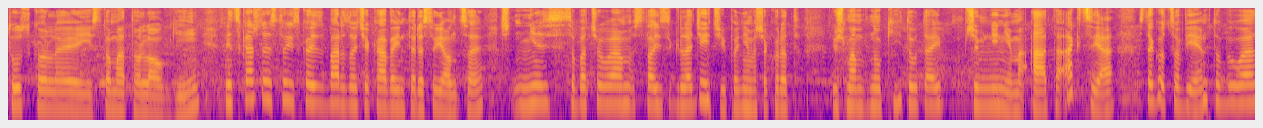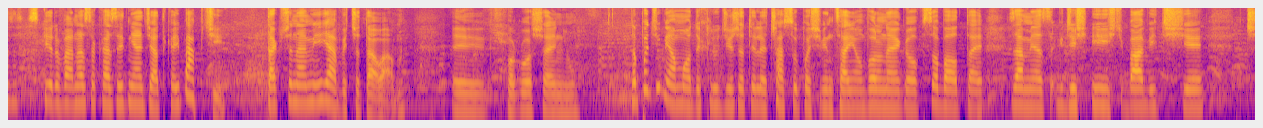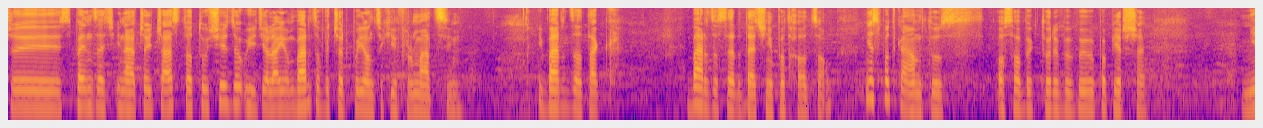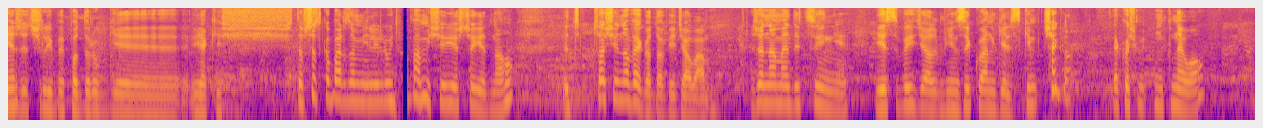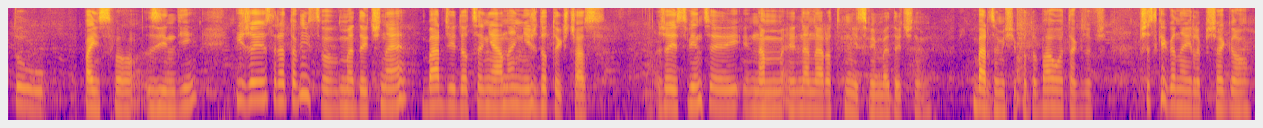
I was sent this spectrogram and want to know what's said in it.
tu z kolei stomatologii, więc każde stoisko jest bardzo ciekawe, interesujące. Nie zobaczyłam stoisk dla dzieci, ponieważ akurat już mam wnuki tutaj, przy mnie nie ma. A ta akcja, z tego co wiem, to była skierowana z okazji Dnia Dziadka i Babci. Tak przynajmniej ja wyczytałam y, w ogłoszeniu. No podziwiam młodych ludzi, że tyle czasu poświęcają wolnego w sobotę, zamiast gdzieś iść, bawić się czy spędzać inaczej czas, to tu siedzą i udzielają bardzo wyczerpujących informacji. I bardzo tak, bardzo serdecznie podchodzą. Nie spotkałam tu osoby, które by były po pierwsze nieżyczliwe, po drugie jakieś... To wszystko bardzo mili ludzie. Podoba mi się jeszcze jedno, co się nowego dowiedziałam, że na medycynie jest wydział w języku angielskim, czego jakoś mi umknęło, tu państwo z Indii, i że jest ratownictwo medyczne bardziej doceniane niż dotychczas, że jest więcej nam, na, na ratownictwie medycznym. Bardzo mi się podobało, także wsz- wszystkiego najlepszego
